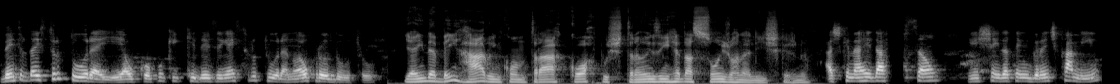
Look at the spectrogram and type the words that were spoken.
dentro da estrutura, e é o corpo que, que desenha a estrutura, não é o produto. E ainda é bem raro encontrar corpos trans em redações jornalísticas, né? Acho que na redação a gente ainda tem um grande caminho,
